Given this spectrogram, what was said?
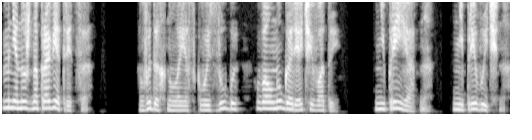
мне нужно проветриться». Выдохнула я сквозь зубы волну горячей воды. Неприятно, непривычно.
